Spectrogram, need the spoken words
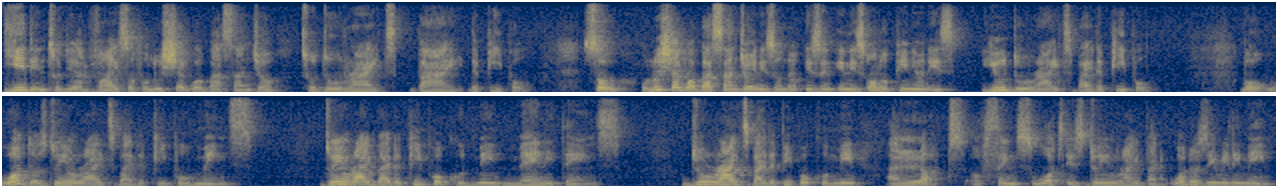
yielding to the advice of Olusegun Obasanjo to do right by the people. So Olusegun Obasanjo in his own, is in, in his own opinion is you do right by the people. But what does doing right by the people means? Doing right by the people could mean many things. Do right by the people could mean a lot of things. What is doing right by, what does it really mean?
